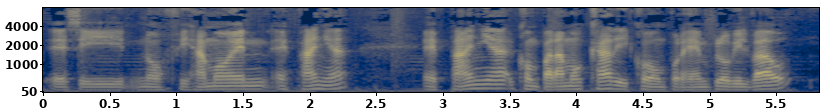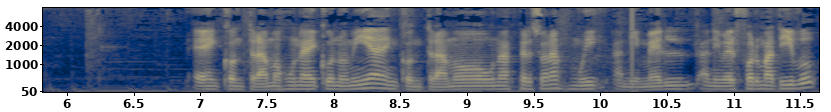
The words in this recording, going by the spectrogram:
Eh, si nos fijamos en España, España, comparamos Cádiz con, por ejemplo, Bilbao, encontramos una economía, encontramos unas personas muy a nivel, a nivel formativo,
